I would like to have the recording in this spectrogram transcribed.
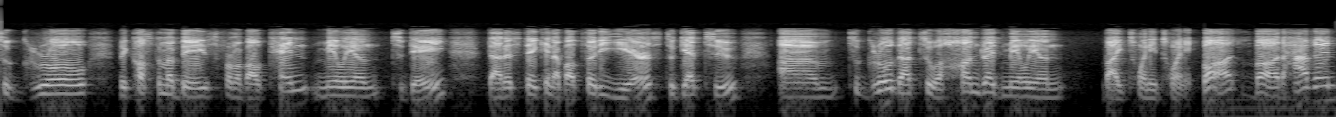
to grow the customer base from about 10 million today that has taken about 30 years to get to, um, to grow that to 100 million by 2020. But but having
